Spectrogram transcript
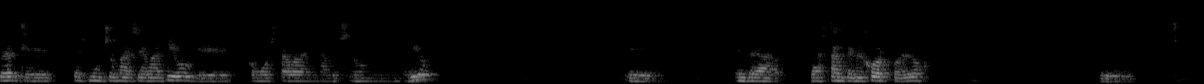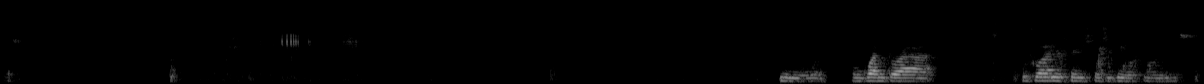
Ver que es mucho más llamativo que como estaba en la versión anterior. Eh, entra bastante mejor por el ojo. Eh. Y bueno, en cuanto a usuarios de dispositivos móviles,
